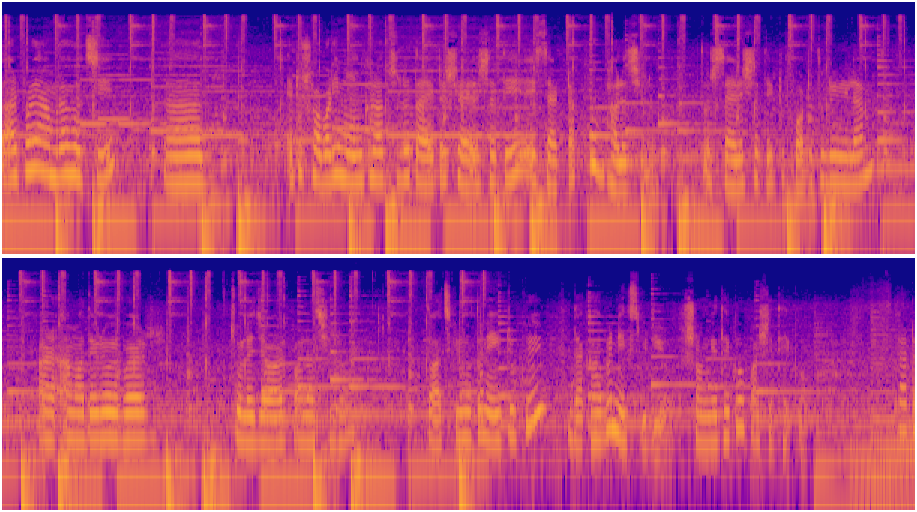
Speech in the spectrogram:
তারপরে আমরা হচ্ছে একটু সবারই মন খারাপ ছিল, তাই একটা স্যারের সাথে এই স্যারটা খুব ভালো ছিল। তো স্যারের সাথে একটু ফটো তুলে নিলাম। আর আমাদেরও এবার চলে যাওয়ার পালা ছিল। তো আজকের মতন এইটুকুই। দেখা হবে নেক্সট ভিডিও সঙ্গে থেকো, পাশে থেকো। টাটা।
